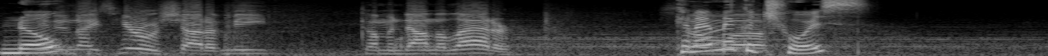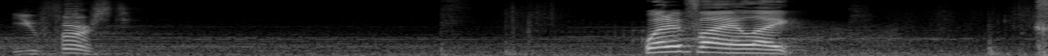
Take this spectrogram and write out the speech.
No. Need a nice hero shot of me coming down the ladder. Can I make uh, a choice? You first. What if I like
